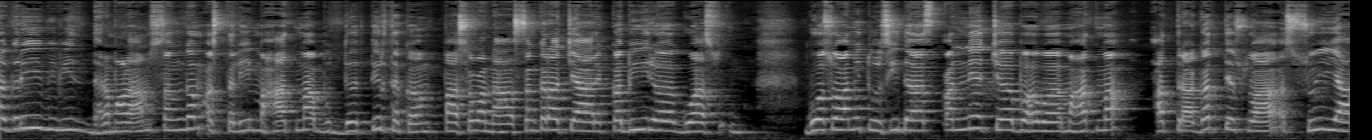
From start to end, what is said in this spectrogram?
नगरी विविध धर्माणाम संगम स्थली महात्मा बुद्ध तीर्थकम पासवाना शंकराचार्य, कबीर, ग्वास, गोस्वामी तुलसीदास, अन्य च बहव महात्मा अत्रागत्य स्वा सुया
